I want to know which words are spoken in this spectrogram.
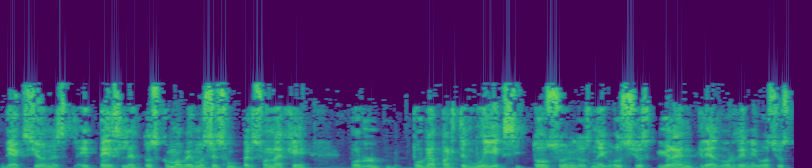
de acciones de Tesla. Entonces, como vemos, es un personaje por, por una parte muy exitoso en los negocios, gran creador de negocios,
